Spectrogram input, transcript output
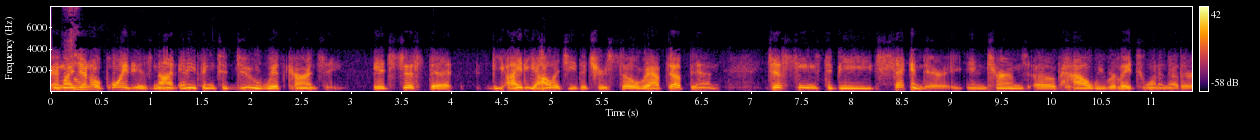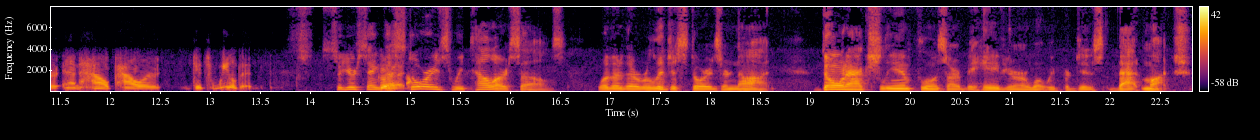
And my general point is not anything to do with currency. It's just that the ideology that you're so wrapped up in just seems to be secondary in terms of how we relate to one another and how power gets wielded. So you're saying Go the ahead. stories we tell ourselves, whether they're religious stories or not, don't actually influence our behavior or what we produce that much.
